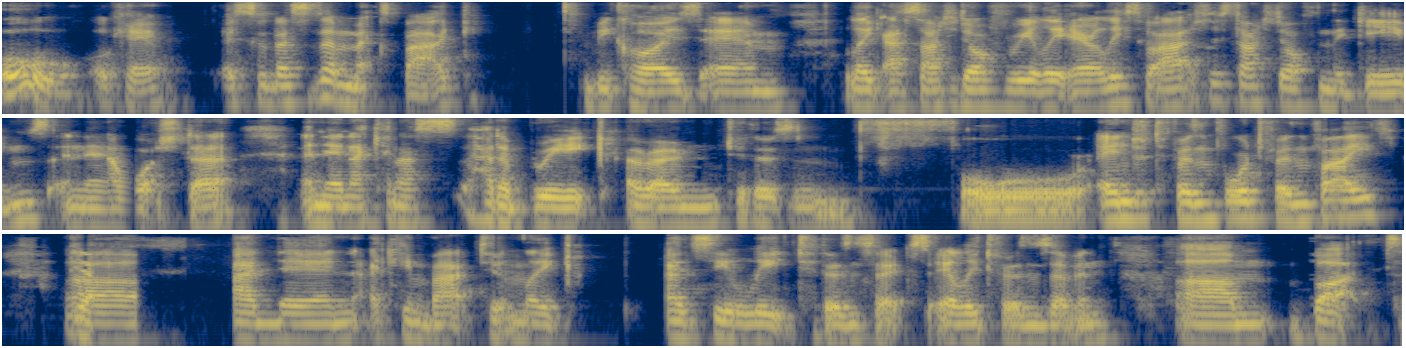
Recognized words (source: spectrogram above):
Oh, okay. So this is a mixed bag because um like I started off really early. So I actually started off in the games and then I watched it and then I kind of had a break around 2004, end of 2004, 2005. Yeah. Uh, and then I came back to it in like I'd say late 2006, early 2007. Um, but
